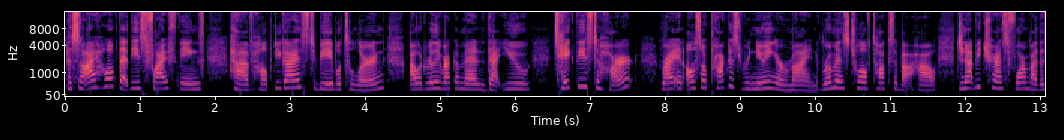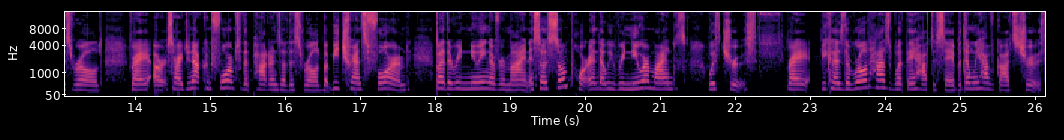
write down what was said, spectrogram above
And so I hope that these five things have helped you guys to be able to learn. I would really recommend that you take these to heart, right? And also practice renewing your mind. Romans 12 talks about how do not be transformed by this world, right? Or sorry, do not conform to the patterns of this world, but be transformed by the renewing of your mind. And so it's so important that we renew our minds with truth right? Because the world has what they have to say, but then we have God's truth.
